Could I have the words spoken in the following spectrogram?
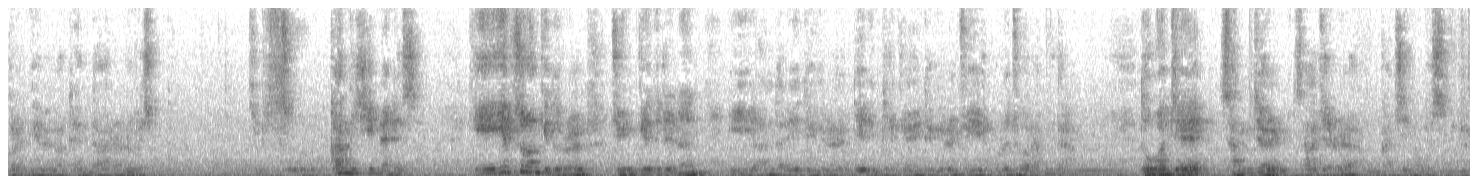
그런 예배가 된다라는 것입니다. 깊숙한 시면에서 깊숙한 기도를 주님께 드리는 이 한 달이 되기를 내림들 교회 되기를 주의 이름으로 축원합니다. 두 번째 3절 4절을 한번 같이 보겠습니다.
